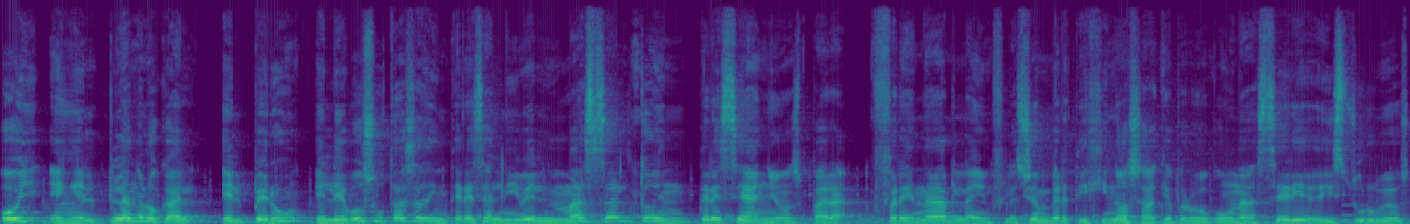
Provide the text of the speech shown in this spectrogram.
Hoy, en el plano local, el Perú elevó su tasa de interés al nivel más alto en 13 años para frenar la inflación vertiginosa que provocó una serie de disturbios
